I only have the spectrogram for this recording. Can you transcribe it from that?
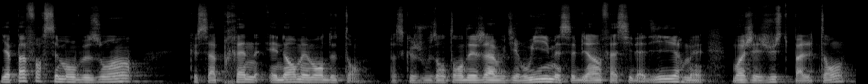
Il n'y a pas forcément besoin que ça prenne énormément de temps. Parce que je vous entends déjà vous dire oui, mais c'est bien facile à dire, mais moi j'ai juste pas le temps.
